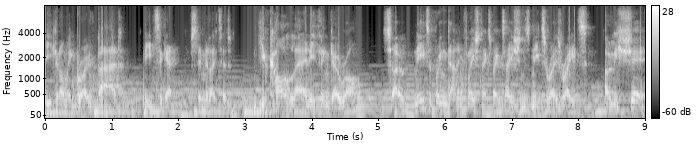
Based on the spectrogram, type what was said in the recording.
economic growth bad, needs to get stimulated. You can't let anything go wrong. So, need to bring down inflation expectations, need to raise rates. Holy shit,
